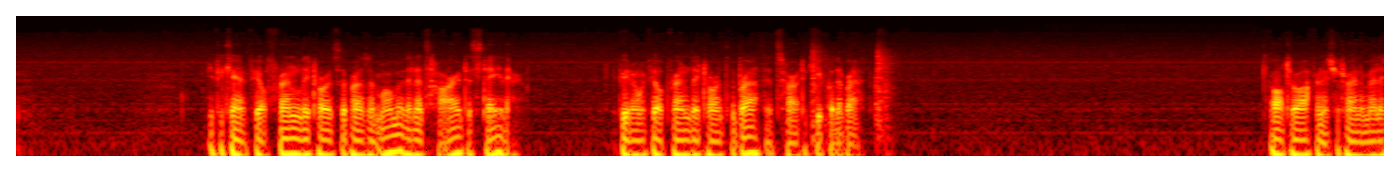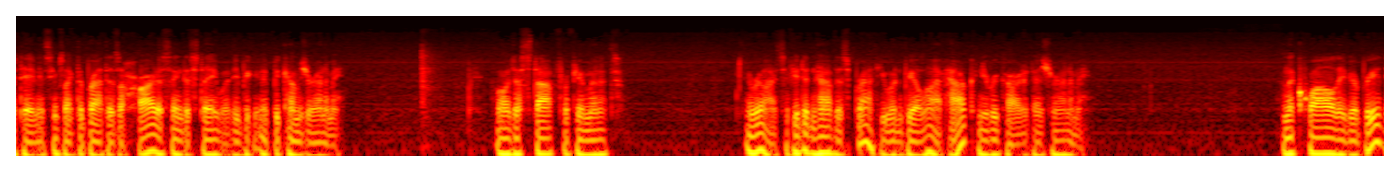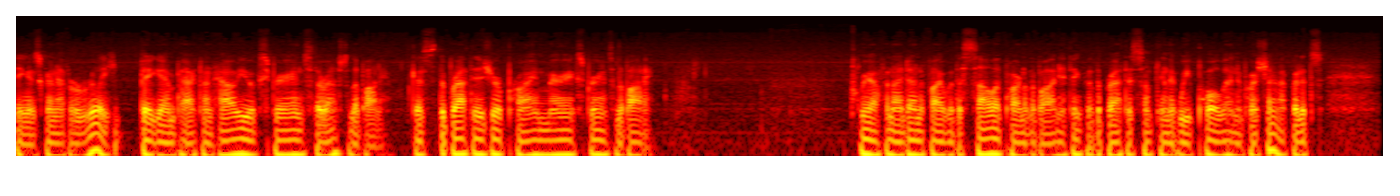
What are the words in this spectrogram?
If you can't feel friendly towards the present moment, then it's hard to stay there. If you don't feel friendly towards the breath, it's hard to keep with the breath. All too often as you're trying to meditate, it seems like the breath is the hardest thing to stay with. It becomes your enemy. Well, just stop for a few minutes and realize if you didn't have this breath, you wouldn't be alive. How can you regard it as your enemy? And the quality of your breathing is going to have a really big impact on how you experience the rest of the body, because the breath is your primary experience of the body. We often identify with the solid part of the body and think that the breath is something that we pull in and push out, but it's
